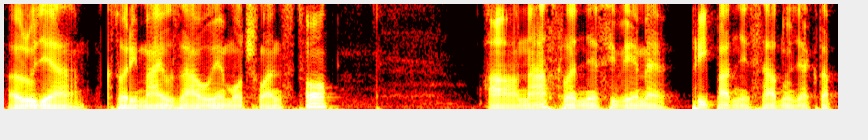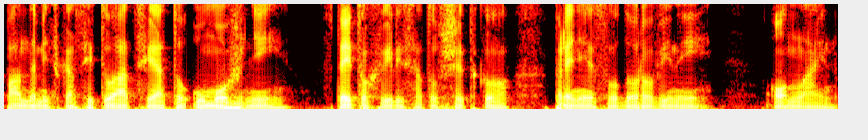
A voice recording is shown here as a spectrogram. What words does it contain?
ľudia, ktorí majú záujem o členstvo. A následne si vieme prípadne sadnúť, ak tá pandemická situácia to umožní. V tejto chvíli sa to všetko prenieslo do roviny online.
